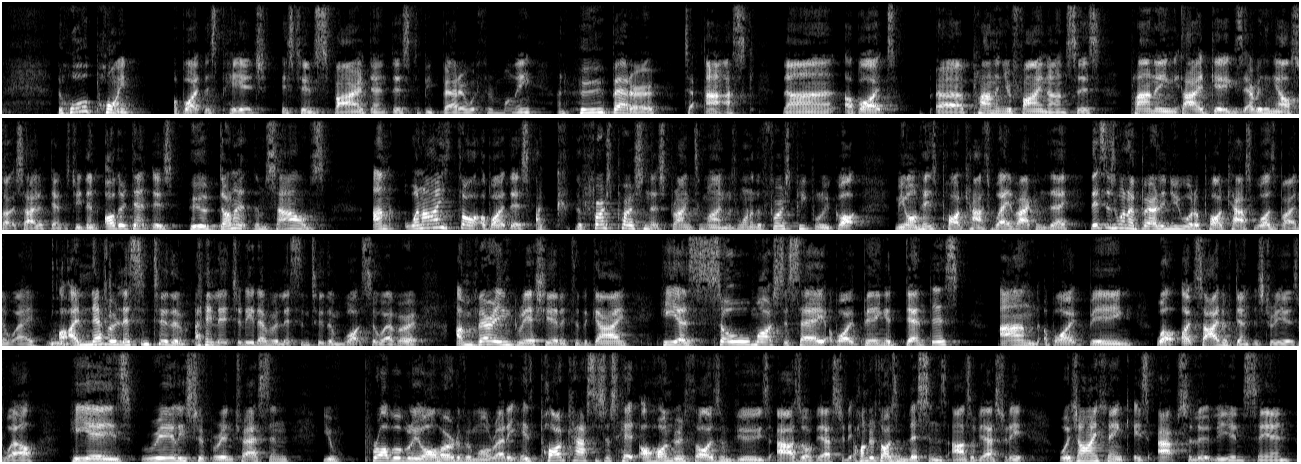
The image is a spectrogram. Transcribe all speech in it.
The whole point about this page is to inspire dentists to be better with their money. And who better to ask than about uh, planning your finances, planning side gigs, everything else outside of dentistry than other dentists who have done it themselves. And when I thought about this, I, the first person that sprang to mind was one of the first people who got me on his podcast way back in the day. This is when I barely knew what a podcast was, by the way. I never listened to them. I literally never listened to them whatsoever. I'm very ingratiated to the guy. He has so much to say about being a dentist and about being, well, outside of dentistry as well. He is really super interesting. You've probably all heard of him already. His podcast has just hit 100,000 views as of yesterday, 100,000 listens as of yesterday, which I think is absolutely insane.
